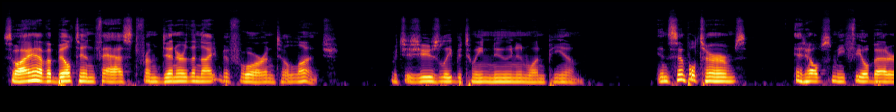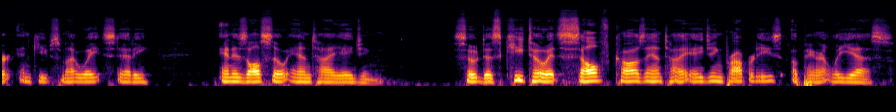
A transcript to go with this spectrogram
So I have a built in fast from dinner the night before until lunch, which is usually between noon and 1 p.m. In simple terms, it helps me feel better and keeps my weight steady and is also anti aging. So, does keto itself cause anti aging properties? Apparently, yes.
